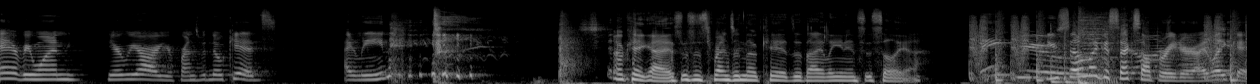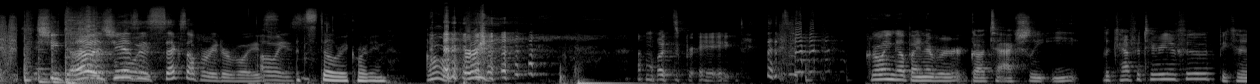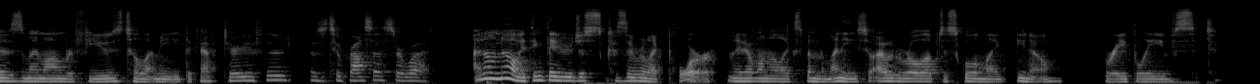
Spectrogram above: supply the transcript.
Hey everyone, here we are, your friends with no kids. Eileen. Okay, guys, this is Friends with No Kids with Eileen and Cecilia. Thank you. You sound like a sex operator. I like it. She does. She has a sex operator voice. always. It's still recording. Oh, perfect. What's great? Growing up, I never got to actually eat the cafeteria food because my mom refused to let me eat the cafeteria food. Was it too processed or what? I don't know. I think they were just because they were like poor and they didn't want to like spend the money. So I would roll up to school and like, you know, grape leaves,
